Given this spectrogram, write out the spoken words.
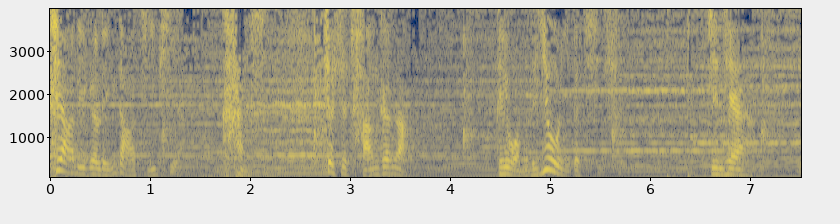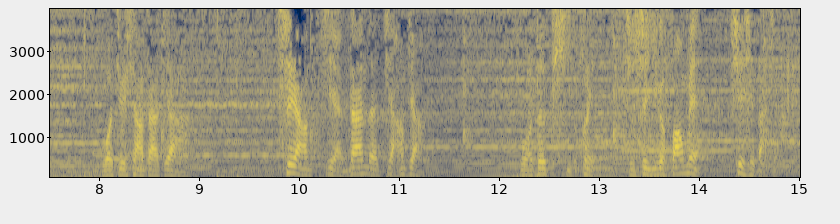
这样的一个领导集体啊看齐，这是长征啊给我们的又一个启示。今天我就向大家这样简单的讲讲。我的体会只是一个方面，谢谢大家。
